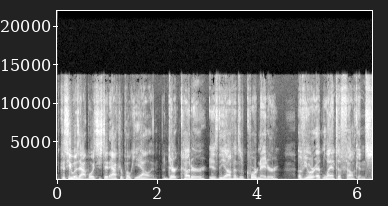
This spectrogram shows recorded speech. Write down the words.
because he was at Boise State after Pokey Allen. Dirk Koetter is the offensive coordinator of your Atlanta Falcons.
